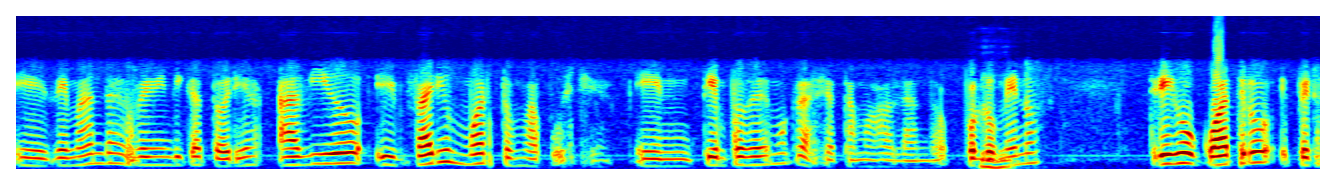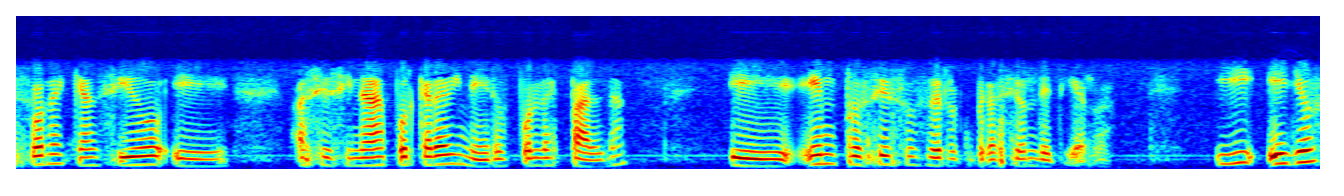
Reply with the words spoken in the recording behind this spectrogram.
eh, demandas reivindicatorias ha habido eh, varios muertos mapuche en tiempos de democracia estamos hablando, por lo menos tres o cuatro personas que han sido eh, asesinadas por carabineros por la espalda en procesos de recuperación de tierra. Y ellos,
